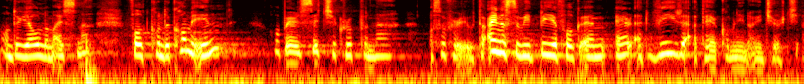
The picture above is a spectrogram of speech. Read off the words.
under jølemeisene. Folk kunne komme inn, og bare sitte i gruppene, og så fyrir ut. Det eneste vi bier folk om er at vire at de er kommet inn i en kyrkja.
